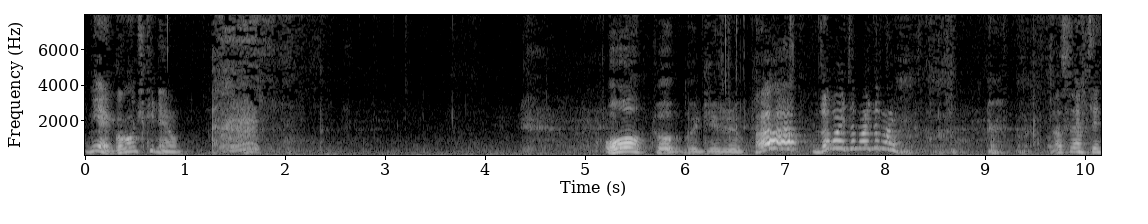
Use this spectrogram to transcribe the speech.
Nie, gorączki nie. O, to będzie żył. A, dawaj, dawaj, dawaj. Następny.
